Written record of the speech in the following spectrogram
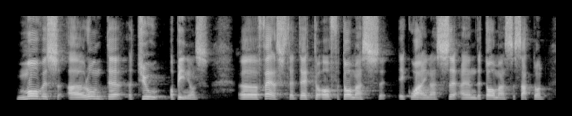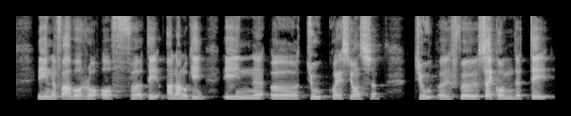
moves around two opinions. Uh, first, that of Thomas Aquinas and Thomas Sutton in favor of the analogy in uh, two questions. Two, uh, second, the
